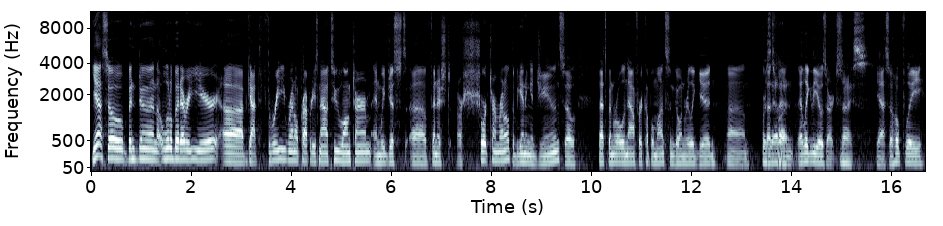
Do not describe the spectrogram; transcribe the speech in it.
Yeah, so been doing a little bit every year. Uh, I've got three rental properties now, two long term, and we just uh, finished our short term rental at the beginning of June. So that's been rolling now for a couple months and going really good. Um, Where's that's that fun. at? Lake of the Ozarks. Nice. Yeah, so hopefully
